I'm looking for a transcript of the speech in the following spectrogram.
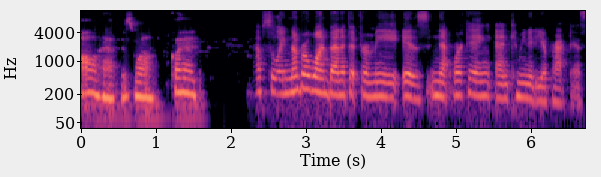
all have as well. Go ahead. Absolutely. Number one benefit for me is networking and community of practice.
